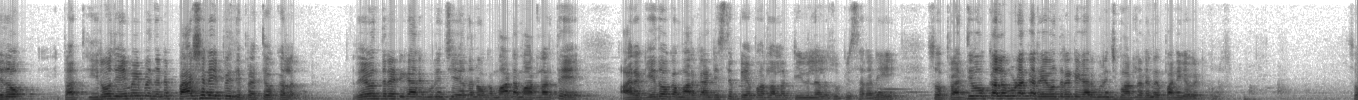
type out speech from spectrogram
ఏదో ప్రతి ఈరోజు ఏమైపోయిందంటే ప్యాషన్ అయిపోయింది ప్రతి ఒక్కళ్ళకు. రేవంత్ రెడ్డి గారి గురించి ఏదైనా ఒక మాట మాట్లాడితే ఆయనకు ఏదో ఒక మరకాంటిస్తే పేపర్లలో టీవీలలో చూపిస్తారని. సో ప్రతి ఒక్కళ్ళు కూడా రేవంత్ రెడ్డి గారి గురించి మాట్లాడమే పనిగా పెట్టుకున్నారు. సో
